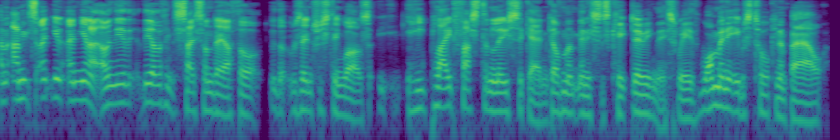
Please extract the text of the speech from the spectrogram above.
And, and it's and you know, I mean, the, the other thing to say Sunday I thought that was interesting was he played fast and loose again. Government ministers keep doing this. With one minute he was talking about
